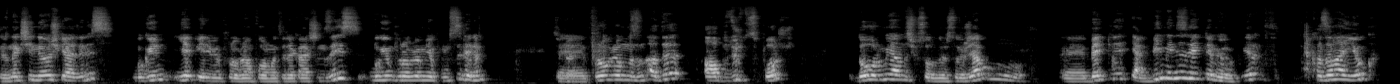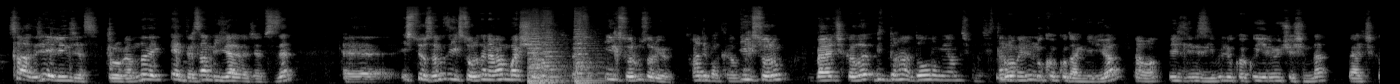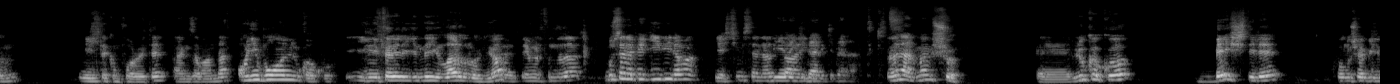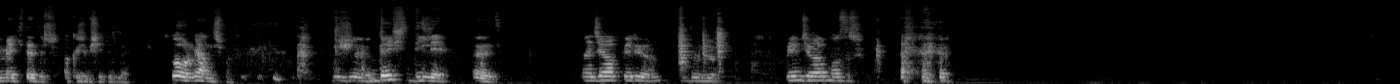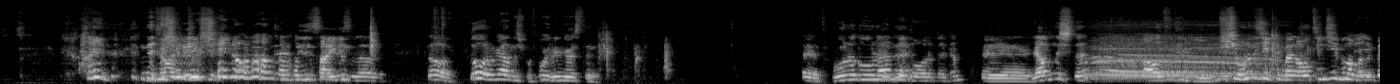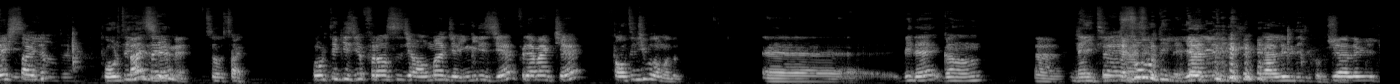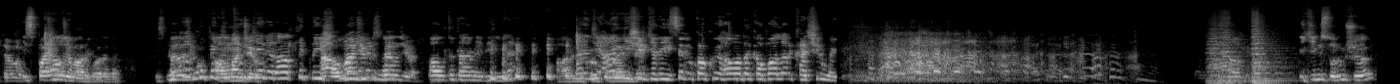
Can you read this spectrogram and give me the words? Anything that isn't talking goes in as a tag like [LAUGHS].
Tırnak içinde hoş geldiniz. Bugün yepyeni bir program formatıyla karşınızdayız. Bugün program yapımcısı benim. Süper. Ee, programımızın adı Absürt Spor. Doğru mu yanlış mı soruları soracağım. Oo. Ee, bekle, yani bilmenizi beklemiyorum. Ya- Kazanan yok. Sadece eğleneceğiz programda ve enteresan bilgiler vereceğim size. Ee, istiyorsanız ilk sorudan hemen başlayalım. İlk sorumu soruyorum. Hadi bakalım. İlk sorum Belçikalı Bir, ha, doğru mu yanlış mı? Tamam. Romelu Lukaku'dan geliyor. Tamam. Bildiğiniz gibi Lukaku 23 yaşında. Belçika'nın milli takım forveti. Aynı zamanda Oyeboğan Lukaku. İngiltere Ligi'nde yıllardır oynuyor. Evet, Everton'da da bu sene pek iyi değil ama geçtiğimiz senelerde Bir yere daha iyi. gider gider artık. Önermem şu. Ee, Lukaku 5 dili konuşabilmektedir akıcı bir şekilde. Doğru mu yanlış mı? [LAUGHS] Düşünelim. 5 dili. Evet. Ben cevap veriyorum. Dur dur. Benim cevabım hazır. [LAUGHS] Hayır. Ne Düşündüğüm peki. şey ne onu anlamadım. Saygısın abi. Tamam. Doğru mu yanlış mı? Buyurun gösterin. Evet. Buğra doğru Ben dedi. de doğru dedim. Ee, yanlıştı. 6 dil biliyormuş. Bir şey onu diyecektim ben 6.'yı bulamadım. 5 saydım. Ben Portekizce. sayayım mı? So, say. Portekizce, Fransızca, Almanca, İngilizce, Flemenkçe. 6.'yı bulamadım. Ee, bir de Gana'nın He. native. Ee, Zulu dili. Yerli bir dil. Yerli bir dil konuşuyor. Yerli değil tamam. İspanyolca var bu arada. İspanyolca? Lukaku peki Almanca Türkiye'de rahatlıkla Ha, iş Almanca bulabilir mi? İspanyolca var. 6 tane dille. [LAUGHS] Abi Bence Lukaku hangi bence- şirkete ise Lukaku'yu havada kaparlar kaçırmayın. [LAUGHS] İkinci sorum şu.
